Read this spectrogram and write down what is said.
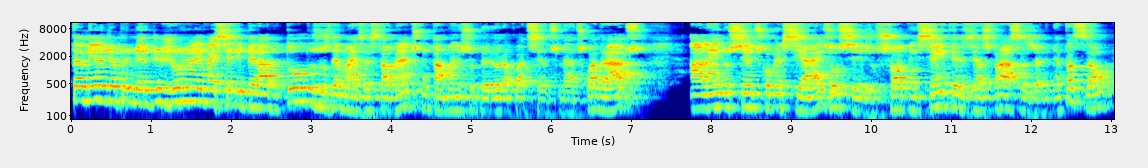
Também no dia 1 de junho aí vai ser liberado todos os demais restaurantes com tamanho superior a 400 metros quadrados, além dos centros comerciais, ou seja, os shopping centers e as praças de alimentação.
